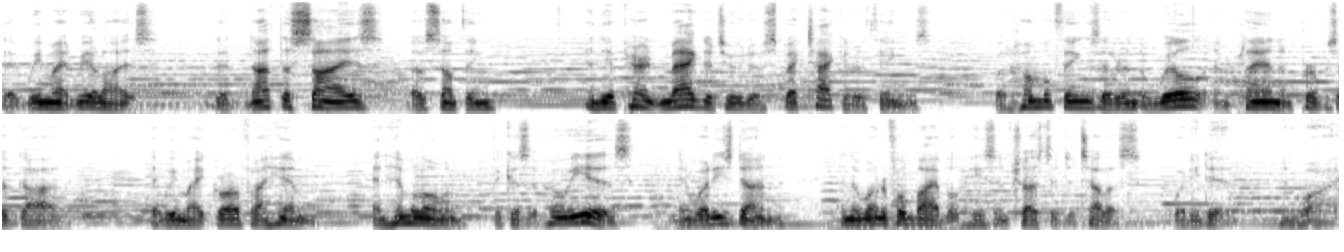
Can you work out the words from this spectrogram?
that we might realize that not the size of something and the apparent magnitude of spectacular things, but humble things that are in the will and plan and purpose of God, that we might glorify Him and Him alone because of who He is and what He's done and the wonderful Bible He's entrusted to tell us what He did and why.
